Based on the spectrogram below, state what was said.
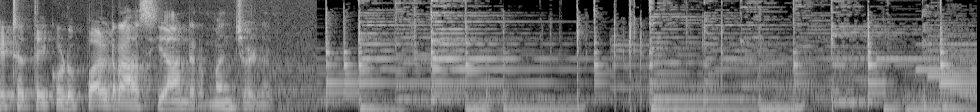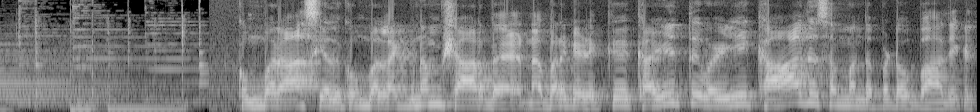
ஏற்றத்தை கொடுப்பால் ராசியா நிறம் கும்ப ராசி அது கும்ப லக்னம் சார்ந்த நபர்களுக்கு கழுத்து வழி காது சம்பந்தப்பட்ட உபாதைகள்.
